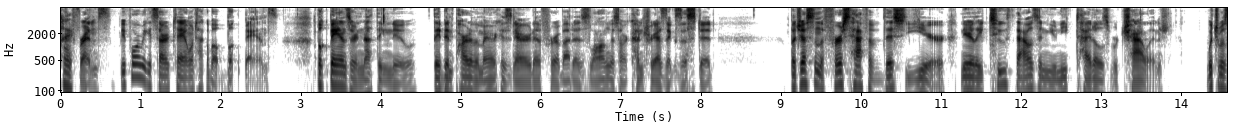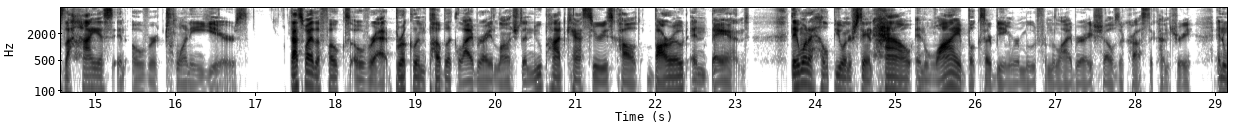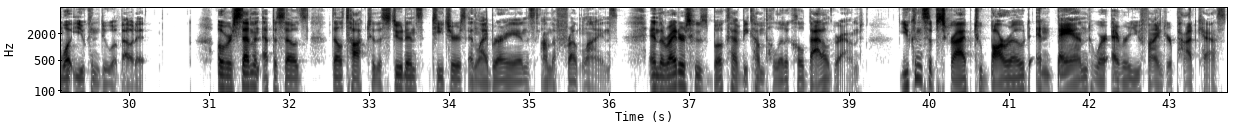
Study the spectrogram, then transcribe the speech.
Hi, friends. Before we get started today, I want to talk about book bans. Book bans are nothing new. They've been part of America's narrative for about as long as our country has existed. But just in the first half of this year, nearly 2,000 unique titles were challenged, which was the highest in over 20 years. That's why the folks over at Brooklyn Public Library launched a new podcast series called Borrowed and Banned. They want to help you understand how and why books are being removed from the library shelves across the country and what you can do about it. Over seven episodes, they'll talk to the students, teachers, and librarians on the front lines, and the writers whose books have become political battleground. You can subscribe to Borrowed and Banned wherever you find your podcast.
